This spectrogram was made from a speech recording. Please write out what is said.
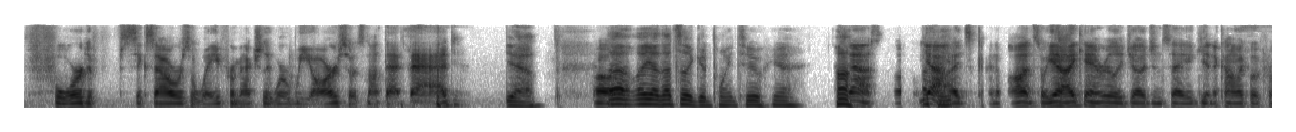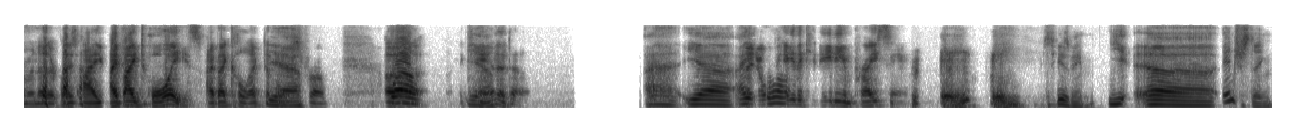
four to six hours away from actually where we are so it's not that bad Yeah. uh, Uh, well, yeah, that's a good point too. Yeah. Huh. yeah, so, yeah, neat. it's kind of odd. So yeah, I can't really judge and say getting a comic book from another place. I, I buy toys. I buy collectibles Yeah. from uh, Well, yeah. Canada. Uh, yeah. I, I don't well, pay the Canadian pricing. excuse me. Yeah, uh, interesting.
